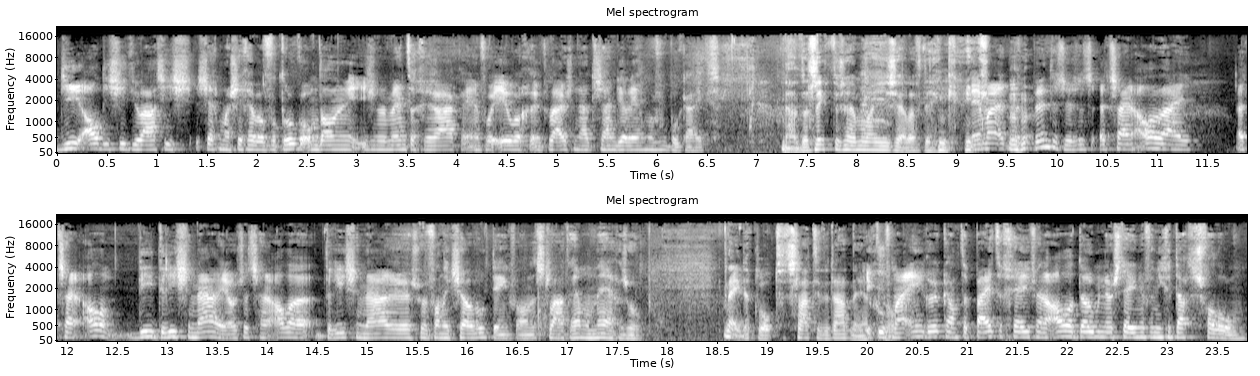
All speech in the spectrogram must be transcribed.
die, al die situaties zeg maar, zich hebben voltrokken, om dan in isolement te geraken en voor eeuwig een kluisenaar te zijn die alleen maar voetbal kijkt. Nou, dat ligt dus helemaal aan jezelf, denk ik. Nee, maar het, het punt is dus, het, het zijn allerlei. Het zijn alle, die drie scenario's, het zijn alle drie scenario's waarvan ik zelf ook denk van, het slaat helemaal nergens op. Nee, dat klopt. Het slaat inderdaad nergens ik hoef op. maar één ruk aan het tapijt te geven en alle dominostenen van die gedachten vallen om.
